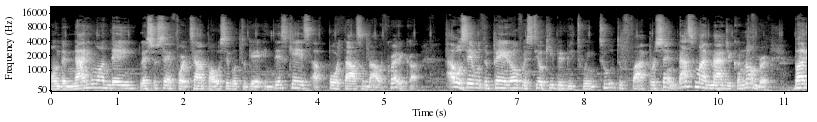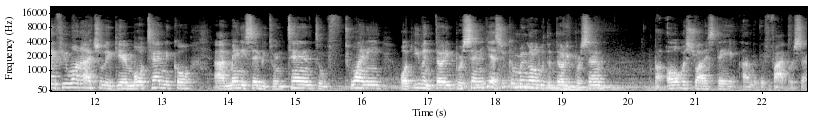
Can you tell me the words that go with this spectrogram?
on the 91 day let's just say for example i was able to get in this case a $4000 credit card I was able to pay it off and still keep it between 2 to 5%. That's my magical number. But if you want to actually get more technical, uh, many say between 10 to 20 or even 30%. And yes, you can bring all with the 30%, but always try to stay under the 5%.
